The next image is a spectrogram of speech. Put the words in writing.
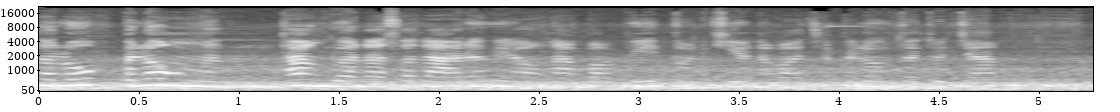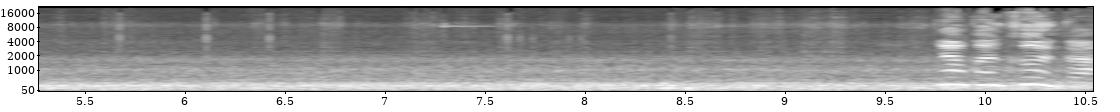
สรุปไปลงมือนทางด่วนรัศดาเด้องพี่น้องนะบอกพี่ต้นคิวนะว่าจะไปลงจตุจักย่ามกลางคืนก็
